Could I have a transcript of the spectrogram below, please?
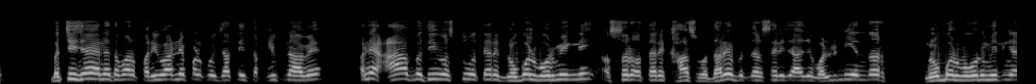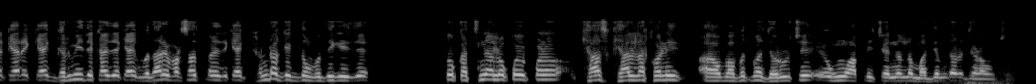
બચી જાય અને તમારા પરિવારને પણ કોઈ જાતની તકલીફ ના આવે. અને આ બધી વસ્તુ અત્યારે ગ્લોબલ વોર્મિંગની અસર અત્યારે ખાસ વધારે દર્શાવી છે. આજે વર્લ્ડની અંદર ગ્લોબલ વોર્મિંગના ક્યારેક ક્યાંક ગરમી દેખાય છે, ક્યાંક વધારે વરસાદ પડે છે, ક્યાંક ઠંડક એકદમ વધી ગઈ છે. તો કચ્છના લોકોએ પણ ખાસ ખ્યાલ રાખવાની બાબતમાં જરૂર છે એ હું આપની ચેનલના માધ્યમ દ્વારા જણાવું છું.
